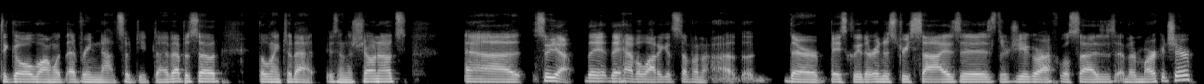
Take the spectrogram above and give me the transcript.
to go along with every not so deep dive episode. The link to that is in the show notes. Uh, so yeah, they they have a lot of good stuff on uh, their basically their industry sizes, their geographical sizes, and their market share.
